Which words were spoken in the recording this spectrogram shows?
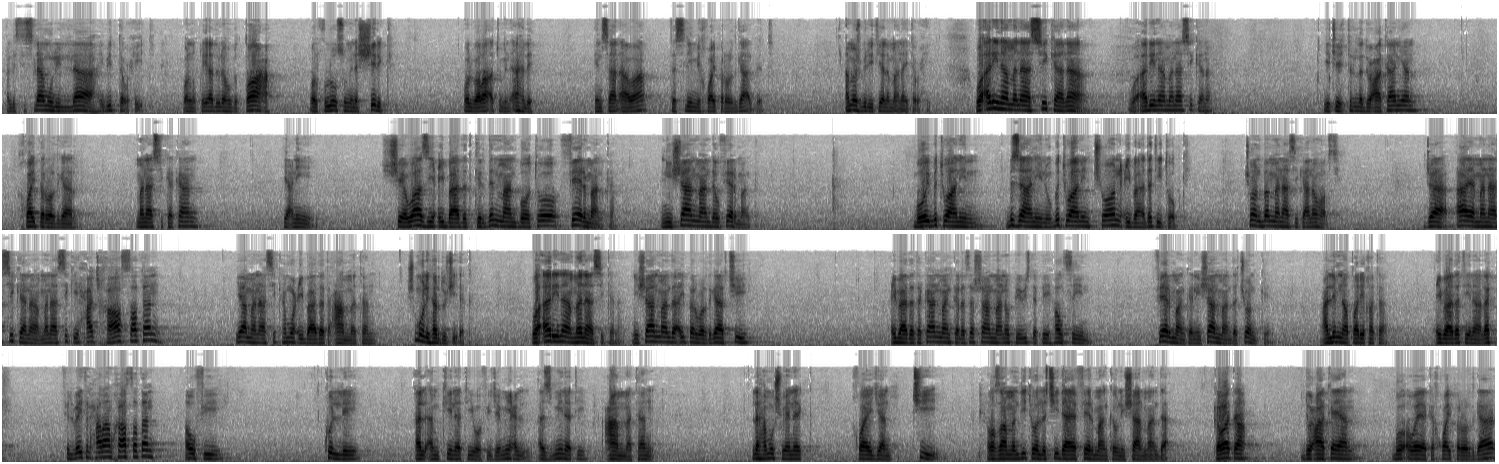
الاستسلام لله بالتوحيد والانقياد له بالطاعة والخلوص من الشرك والبراءة من أهله إنسان آوى تەسلیمی خی پەرۆردگار بێت ئەمەش بریتە لە مانای تەوحید و ئەرینا مەناسیکەنا و ئەرینا مەناسیکەنا یەکێکتر لە دوعاکانیان خی پەروەردگار مەناسیکەکان یعنی شێوازی عیبادتکردنمان بۆ تۆ فێرمانکە نیشانمان دە و فێرمانکە بۆی بتوانین بزانین و بتوانین چۆن عیبادەتی تۆ بکەین چۆن بەم مەناسیکانە هەڵسی جا ئایا مەناسیکەنا مەناسیکی حەج خاصەتەن یا مەناسیک هەموو عیبادەت عامەتەن شمولی هەردووچی دەکە و ئەرینا مەناسیکەنا نیشانماندا ئەی پەروەردگار چی عیبادەتەکانمان کە لەسەر شانمان و پێویستە پێی هەڵسین فێرمان کە نیشانمان دە چۆن بکەین علمنا طریقەتە عبادتنا لك في البيت الحرام خاصة أو في كل الأمكنة وفي جميع الأزمنة عامة لها مش وينك خواهي جان چی ڕزامەندی تۆ لە چی دایە فێرمان کەونی شانماندا کەواتە دوعاکەیان بۆ ئەوەیە کە خی پەرۆردگار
